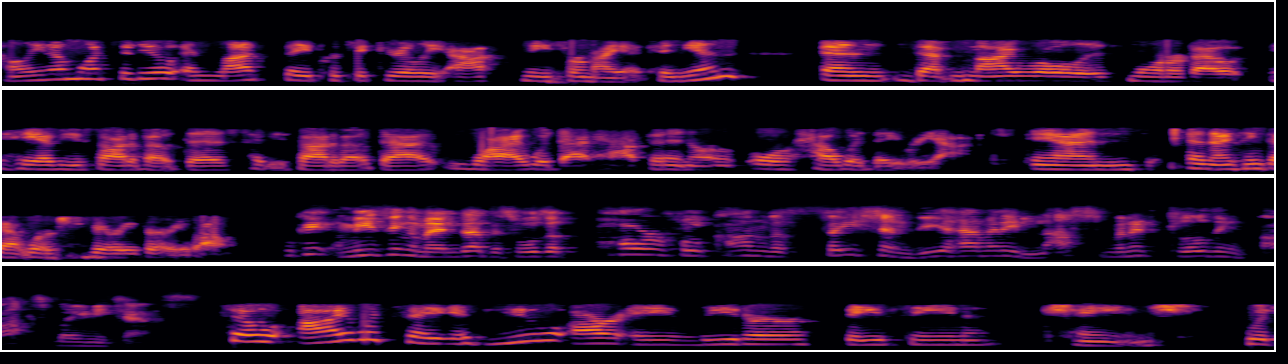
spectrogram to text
telling them what to do unless they particularly ask me for my opinion and that my role is more about, hey, have you thought about this? Have you thought about that? Why would that happen? Or, or how would they react? And, and I think that works very, very well. Okay, amazing, Amanda. This was a powerful conversation. Do you have any last minute closing thoughts by any chance? So I would say if you are a leader facing change, which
